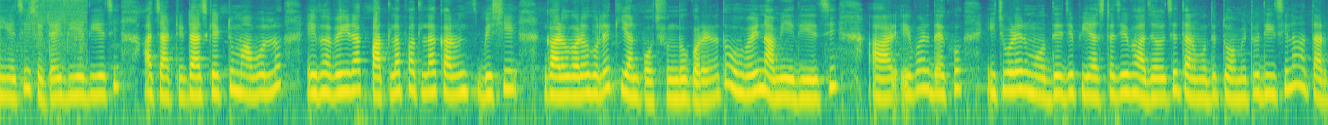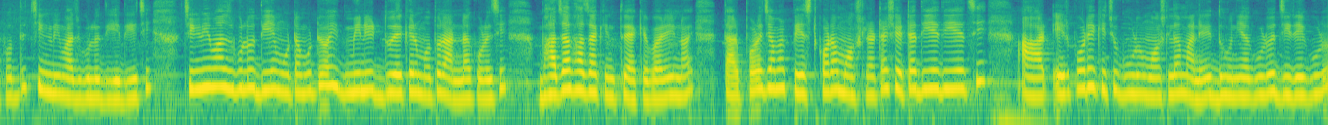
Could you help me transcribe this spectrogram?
নিয়েছি সেটাই দিয়ে দিয়েছি। আর চাটনিটা আজকে একটু মা বলল এইভাবেই রাখ পাতলা পাতলা কারণ বেশি গাঢ় গাঢ় হলে কিয়ান পছন্দ করে না? তো ওভাবেই নামিয়ে দিয়েছি। আর এবার দেখো ইঁচড়ের মধ্যে যে পেঁয়াজটা যে ভাজা হয়েছে তার মধ্যে টমেটো দিয়েছিলাম আর তার মধ্যে চিংড়ি মাছগুলো দিয়ে দিয়েছি। চিংড়ি মাছগুলো দিয়ে মোটামুটি ওই মিনিট দুয়েকের মতো রান্না করেছি। ভাজা ভাজা কিন্তু একেবারেই নয়। তারপরে যে আমার পেস্ট করা মশলাটা সেটা দিয়ে দিয়েছি। আর এরপরে কিছু গুঁড়ো মশলা মানে ধনিয়া গুঁড়ো, জিরে গুঁড়ো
